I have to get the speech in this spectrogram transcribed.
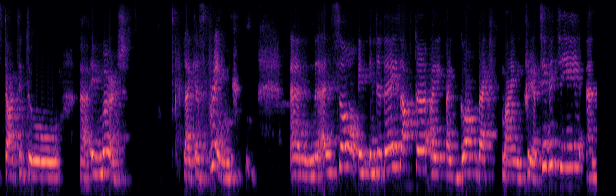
started to uh, emerge like a spring. And, and so in, in the days after I, I got back my creativity and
